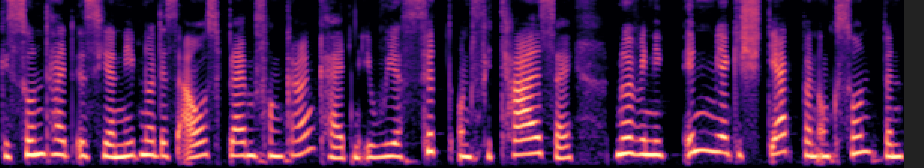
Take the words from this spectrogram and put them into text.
Gesundheit ist ja nicht nur das Ausbleiben von Krankheiten. Ich will ja fit und vital sein. Nur wenn ich in mir gestärkt bin und gesund bin,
